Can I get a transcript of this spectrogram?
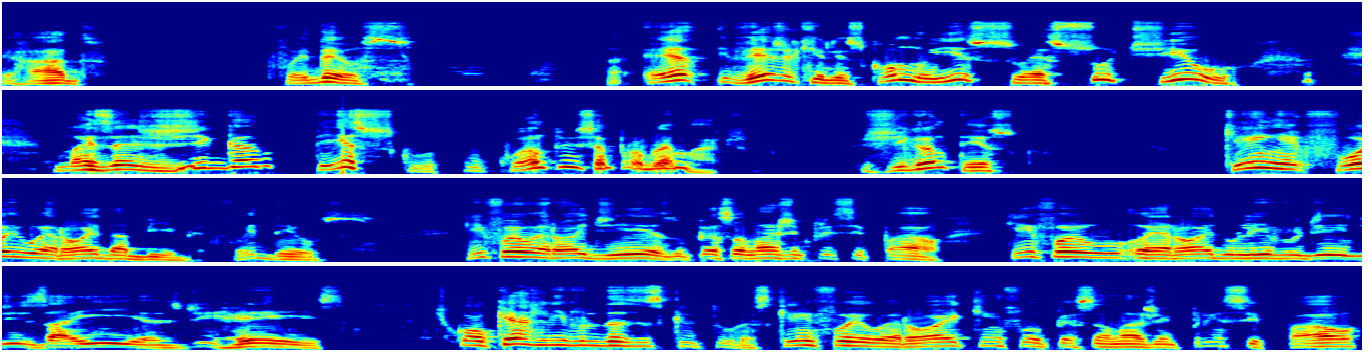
errado, foi Deus. É, veja, queridos, como isso é sutil, mas é gigantesco o quanto isso é problemático. Gigantesco. Quem é, foi o herói da Bíblia? Foi Deus. Quem foi o herói de Êxodo, o personagem principal? Quem foi o herói do livro de, de Isaías, de Reis, de qualquer livro das Escrituras? Quem foi o herói? Quem foi o personagem principal?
